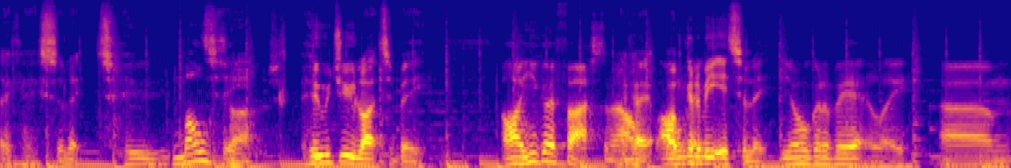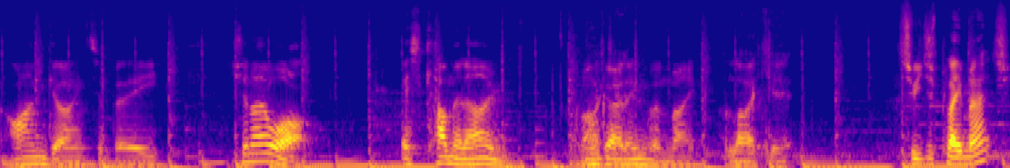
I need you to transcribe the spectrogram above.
Okay, select two Malta. teams. Who would you like to be? Oh, you go first. And I'll- Okay, I'll I'm going to be Italy. You're going to be Italy. Um, I'm going to be. Do you know what? It's coming home. I'm like going it. England, mate. I like it. Should we just play match?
